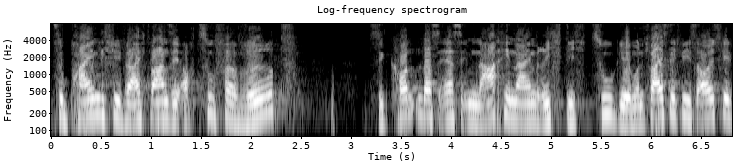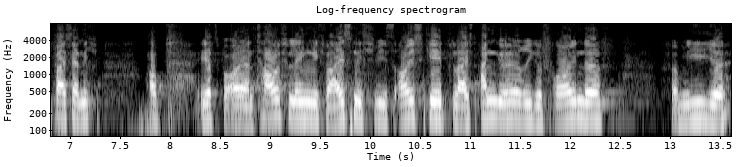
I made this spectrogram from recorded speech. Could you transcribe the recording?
zu peinlich, vielleicht waren sie auch zu verwirrt. Sie konnten das erst im Nachhinein richtig zugeben. Und ich weiß nicht, wie es euch geht. Ich weiß ja nicht, ob jetzt bei euren Täuflingen, ich weiß nicht, wie es euch geht. Vielleicht Angehörige, Freunde, Familie,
